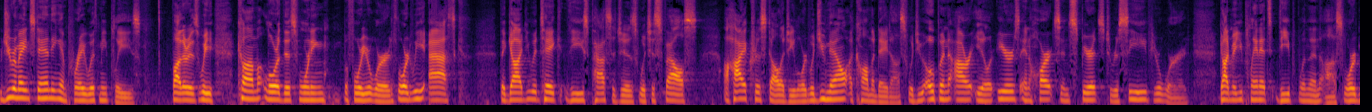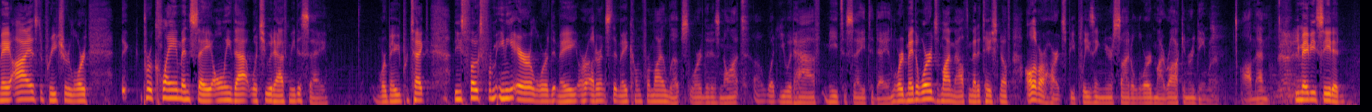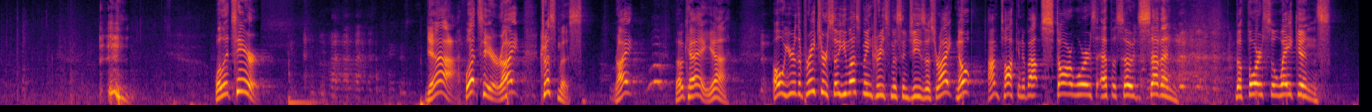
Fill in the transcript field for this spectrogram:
Would you remain standing and pray with me, please? Father, as we come, Lord, this morning before your word, Lord, we ask that God, you would take these passages which espouse a high Christology, Lord. Would you now accommodate us? Would you open our ears and hearts and spirits to receive your word? God, may you plant it deep within us. Lord, may I, as the preacher, Lord, proclaim and say only that which you would have me to say. Lord, may you protect these folks from any error, Lord, that may, or utterance that may come from my lips, Lord, that is not uh, what you would have me to say today. And Lord, may the words of my mouth and meditation of all of our hearts be pleasing in your sight, O Lord, my rock and redeemer. Amen. Amen. You may be seated. well, it's here. Yeah, what's here, right? Christmas, right? Okay, yeah. Oh, you're the preacher, so you must mean Christmas and Jesus, right? Nope. I'm talking about Star Wars Episode 7 The Force Awakens.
